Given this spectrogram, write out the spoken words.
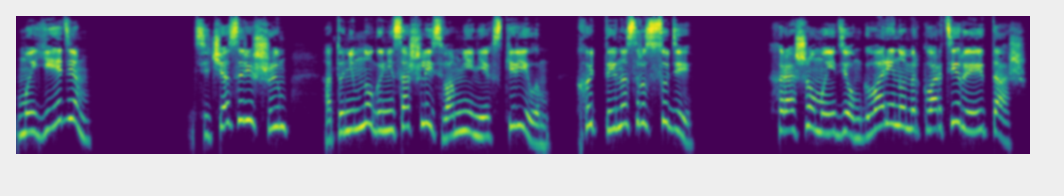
Мы едем?» «Сейчас и решим, а то немного не сошлись во мнениях с Кириллом. Хоть ты нас рассуди». «Хорошо, мы идем. Говори номер квартиры и этаж».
